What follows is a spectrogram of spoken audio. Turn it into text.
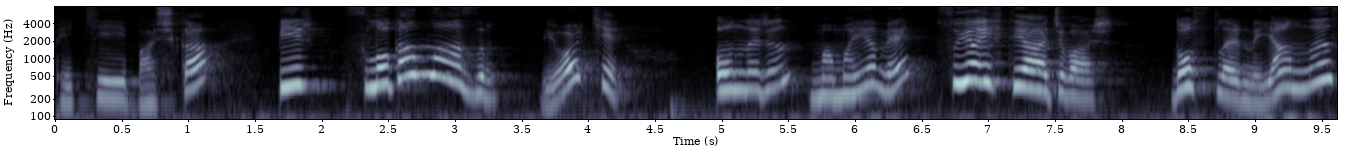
Peki başka? Bir slogan lazım. Diyor ki onların mamaya ve suya ihtiyacı var. Dostlarını yalnız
